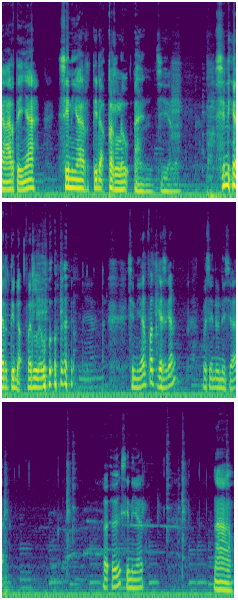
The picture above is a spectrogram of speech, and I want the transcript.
yang artinya siniar tidak perlu anjir. Siniar tidak perlu. siniar podcast kan bahasa Indonesia. Heeh, siniar. Nah,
